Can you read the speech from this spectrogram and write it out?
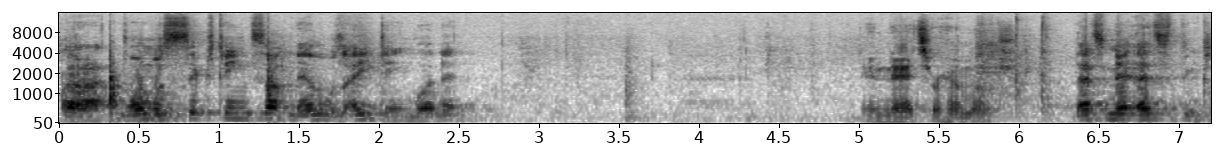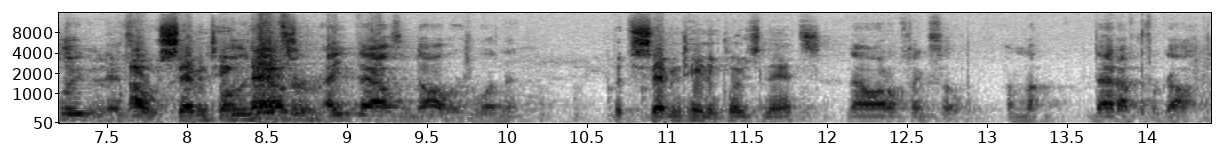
Uh, one was sixteen something, the other was eighteen, wasn't it? And nets are how much? That's net, that's including nets. Oh, Oh, the nets are 17,000? eight thousand dollars, wasn't it? But seventeen includes nets? No, I don't think so. I'm not, that I forgot.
